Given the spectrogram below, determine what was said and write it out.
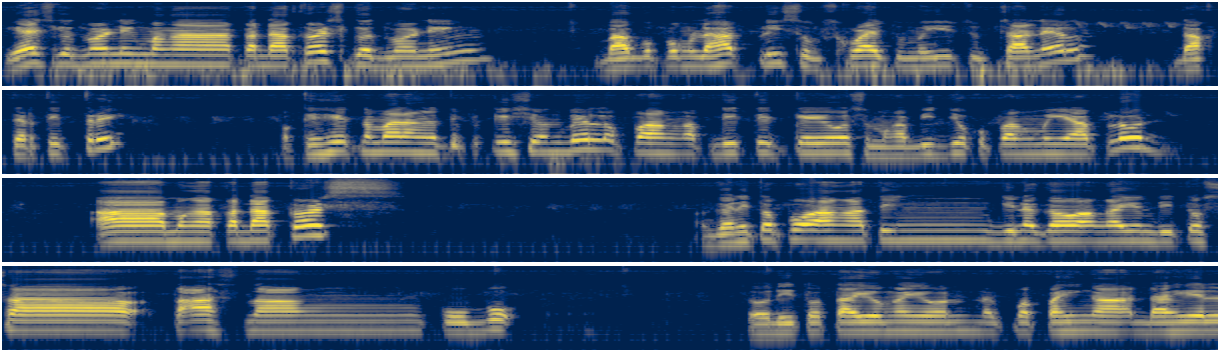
Yes, good morning mga kadakers. Good morning. Bago pong lahat, please subscribe to my YouTube channel, Doc33. Pakihit naman ang notification bell upang updated kayo sa mga video ko pang may upload. Ah, mga kadakers, ganito po ang ating ginagawa ngayon dito sa taas ng kubo. So dito tayo ngayon nagpapahinga dahil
